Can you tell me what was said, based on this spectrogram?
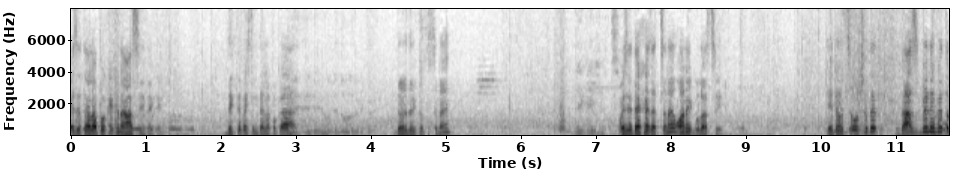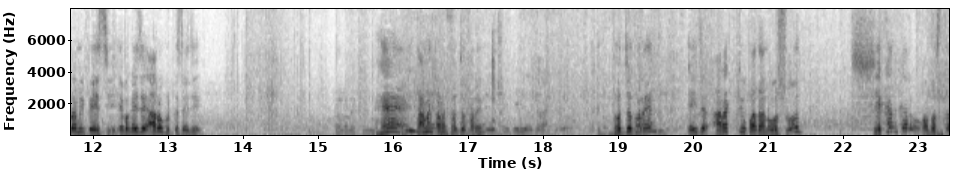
এই যে তেলাপোকা এখানে আছে দেখেন। দেখতে পাচ্ছেন তেলাপোকা? দৌড়াদৌড়ি করতেছে না? ওই যে দেখা যাচ্ছে না, অনেকগুলো আছে। এটা হচ্ছে ওষুধের ডাস্টবিনের ভেতর আমি পেয়েছি, এবং এই যে আরও ঘুরতেছে, এই যে। হ্যাঁ থামেন থামেন, ধৈর্য ধরেন। ধৈর্য ধরেন, এই যে আরেকটি উপাদান ওষুধ, সেখানকার অবস্থা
